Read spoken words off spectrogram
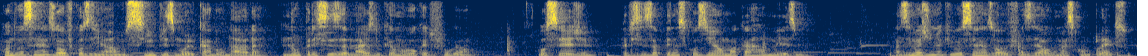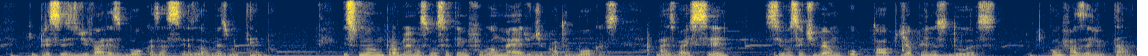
Quando você resolve cozinhar um simples molho carbonara, não precisa mais do que uma boca de fogão. Ou seja, precisa apenas cozinhar o macarrão mesmo. Mas imagina que você resolve fazer algo mais complexo, que precise de várias bocas acesas ao mesmo tempo. Isso não é um problema se você tem um fogão médio de quatro bocas, mas vai ser se você tiver um cooktop de apenas duas. Como fazer então?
